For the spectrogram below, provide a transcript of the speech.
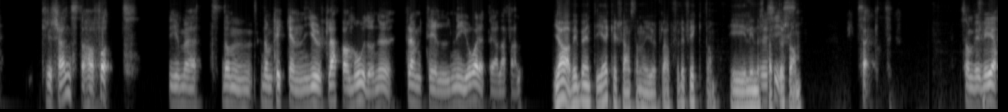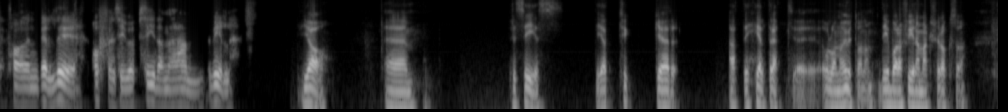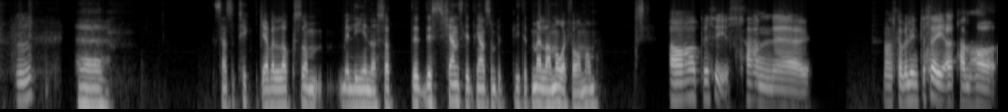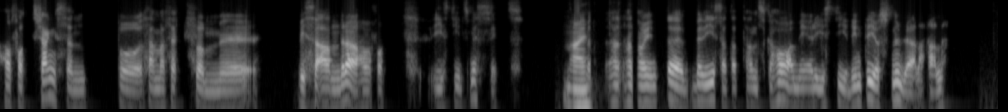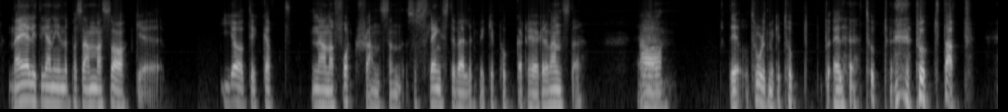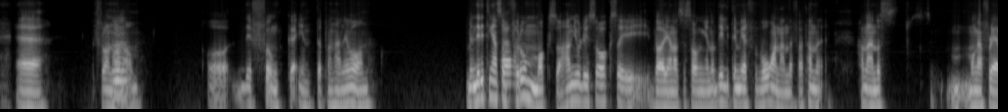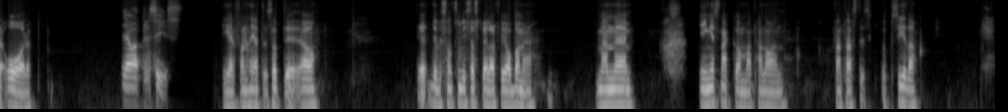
Kristianstad har fått i och med att de, de fick en julklapp av Modo nu, fram till nyåret i alla fall. Ja, vi behöver inte ge Kristianstad någon julklapp för det fick de i Linus Precis. Pettersson. Exakt. Som vi vet har en väldigt offensiv uppsida när han vill. Ja. Ehm, precis. Jag tycker att det är helt rätt eh, att låna ut honom. Det är bara fyra matcher också. Mm. Eh, sen så tycker jag väl också med Linus att det, det känns lite grann som ett litet mellanår för honom. Ja, precis. Han, eh, man ska väl inte säga att han har, har fått chansen på samma sätt som eh, vissa andra har fått istidsmässigt. Nej, han, han har ju inte bevisat att han ska ha mer istid. Inte just nu i alla fall. Nej, jag är lite grann inne på samma sak. Eh, Jag tycker att när han har fått chansen så slängs det väldigt mycket puckar till höger och vänster. Ja. Eh, det är otroligt mycket tupp, eller tupp, pucktapp eh, från Mm. honom. Och det funkar inte på den här nivån. Men det är lite grann som Ja. From också. Han gjorde ju så också i början av säsongen och det är lite mer förvånande för att han, han har ändå många fler år Ja, precis. Erfarenheter. Så att det, ja. Det, det är väl sånt som vissa spelare får jobba med. Men eh, inget snack om att han har en fantastisk uppsida.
